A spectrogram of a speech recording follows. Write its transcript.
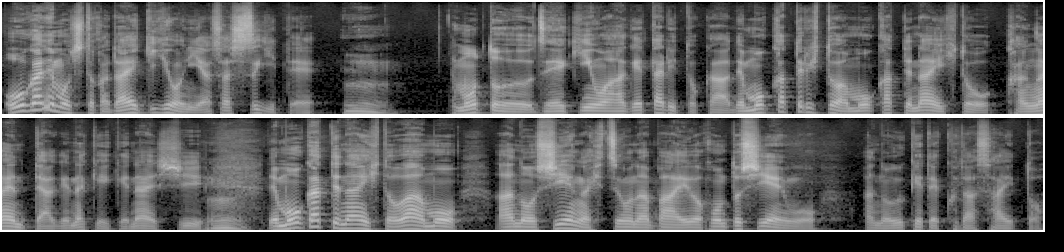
大金持ちとか大企業に優しすぎてうんもっと税金を上げたりとかで儲かってる人は儲かってない人を考えてあげなきゃいけないし、で儲かってない人はもうあの支援が必要な場合は本当支援をあの受けてくださいと。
